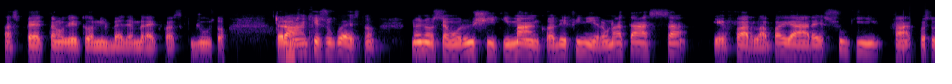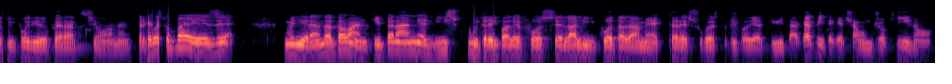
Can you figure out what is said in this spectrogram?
aspettano che torni il bed and breakfast, giusto? Però certo. anche su questo noi non siamo riusciti manco a definire una tassa e farla pagare su chi fa questo tipo di operazione. Perché questo paese, come dire, è andato avanti per anni a discutere di quale fosse l'aliquota da mettere su questo tipo di attività. Capite che c'è un giochino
